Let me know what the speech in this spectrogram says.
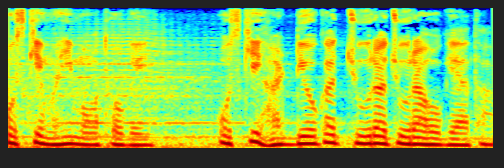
उसकी वही मौत हो गई। उसकी हड्डियों का चूरा चूरा हो गया था।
